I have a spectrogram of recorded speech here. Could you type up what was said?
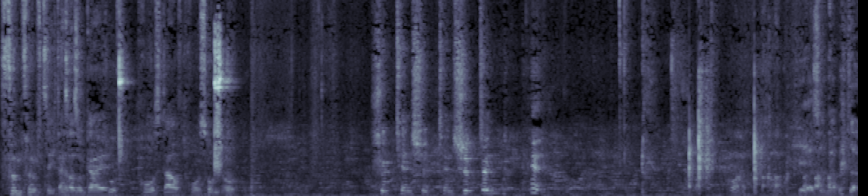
55. Das war so geil. Prost, darauf Prost, sowieso. Schütten, schütten, schütten. Hier ist immer besser.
